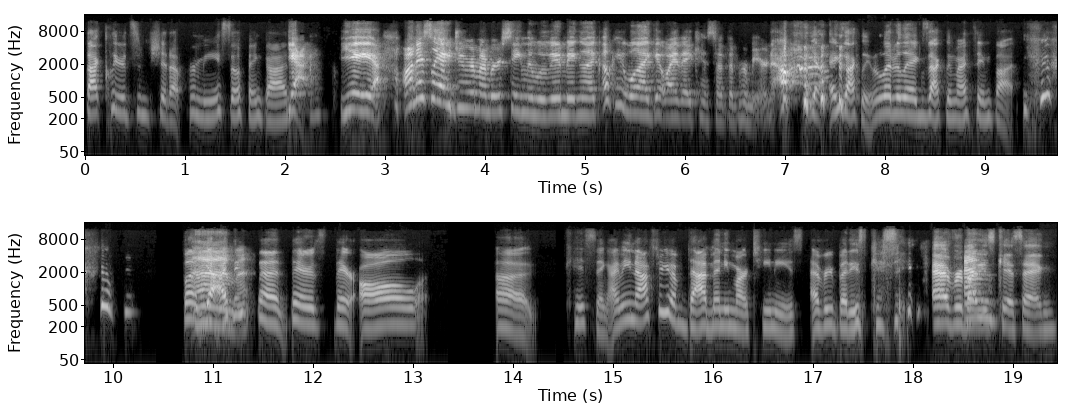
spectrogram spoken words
that cleared some shit up for me. So thank God. Yeah, yeah, yeah. Honestly, I do remember seeing the movie and being like, okay, well, I get why they kissed at the premiere now. yeah, exactly. Literally exactly my same thought. but yeah, I Um, think that there's they're all uh kissing. I mean, after you have that many martinis, everybody's kissing. Everybody's And- kissing.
